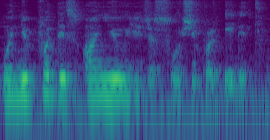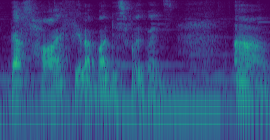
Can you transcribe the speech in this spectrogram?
When you put this on you you just wish you could eat it. That's how I feel about this fragrance. Uh,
